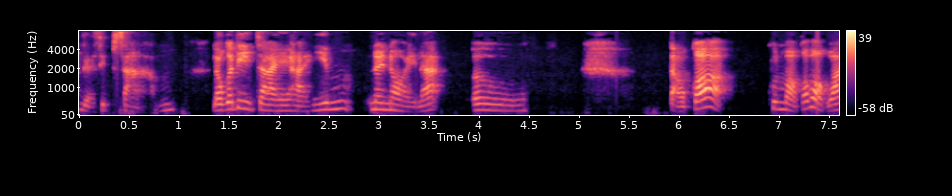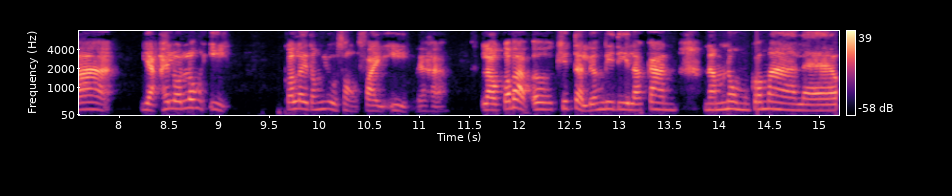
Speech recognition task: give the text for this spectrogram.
เหลือสิบสามเราก็ดีใจค่ะ ยิ้มหน่อยๆละ เออ แต่ก็คุณหมอก็บอกว่า อยากให้ลดลงอีก ก็เลยต้องอยู่สองไฟอีกนะคะ เราก็แบบเออคิดแต่เรื่องดีๆ แล้วกัน น้ำนมก็มาแล้ว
